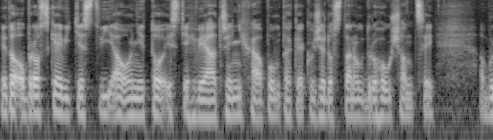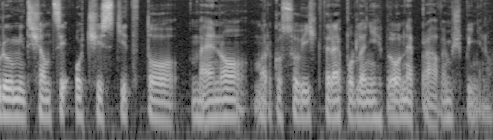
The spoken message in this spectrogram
je to obrovské vítězství a oni to i z těch vyjádření chápou tak, jako že dostanou druhou šanci a budou mít šanci očistit to jméno Markosových, které podle nich bylo neprávem špiněno.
